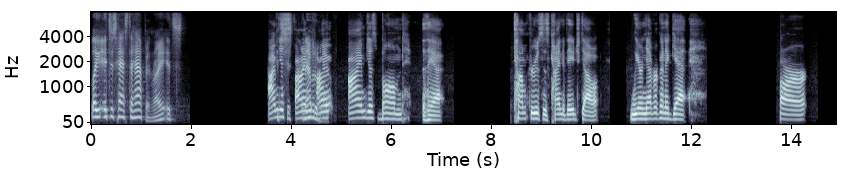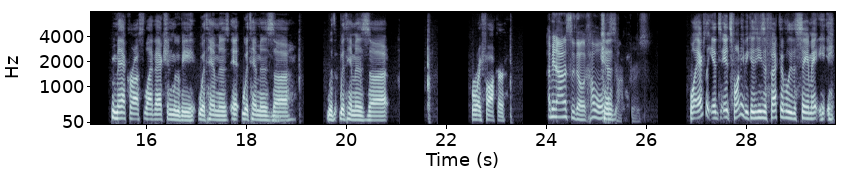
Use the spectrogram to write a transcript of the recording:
Like, it just has to happen, right? It's i'm It's just, just i'm i'm i'm just bummed that tom cruise is kind of aged out we are never going to get our macross live action movie with him as it with him as uh with with him as uh Roy Fokker. I mean, honestly though, like, how old is Tom Cruise? Well, actually, it's it's funny because he's effectively the same. a-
